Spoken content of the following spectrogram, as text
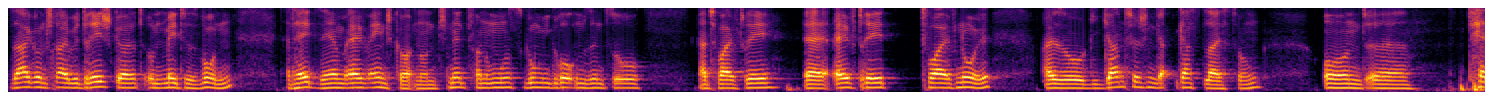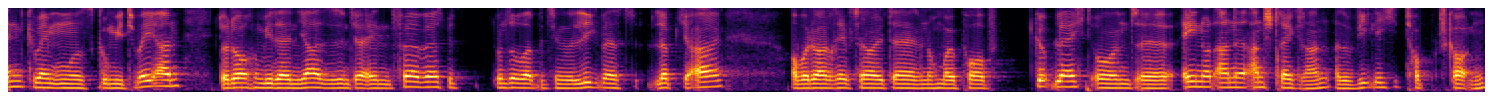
sage und schreibe Drehskirt und Metes wohnen. Das heißt, sie haben 11 Einschkarten und Schnitt von uns Gummigruppen sind so ja, 12 Dreh, äh, 11 Dreh, 12 0. Also gigantischen Ga Gastleistungen. Und äh, dann kam uns Gummi 2 an. Dort auch wieder, ja, sie sind ja in Fairwest und so was, beziehungsweise League West löbt ja ein. Aber dort rebst du halt äh, nochmal ein paar geblecht und äh, ein und eine Anstreck ran, also wirklich top Scouten.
